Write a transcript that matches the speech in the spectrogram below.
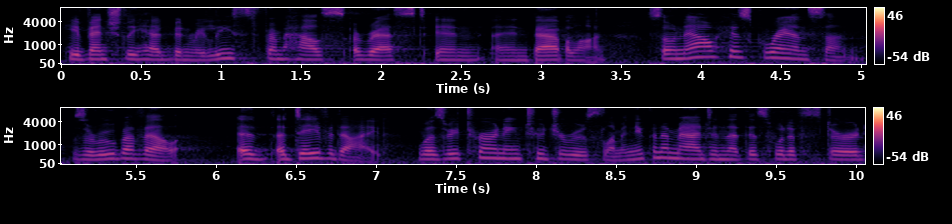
He eventually had been released from house arrest in, in Babylon. So now his grandson, Zerubbabel, a, a Davidite, was returning to Jerusalem. And you can imagine that this would have stirred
